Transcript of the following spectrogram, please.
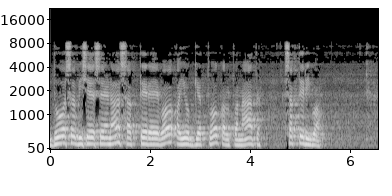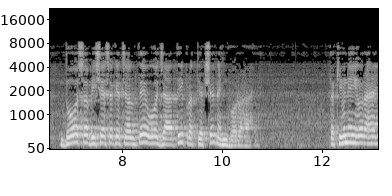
दोष विशेषण शक्तिरव अयोग्यत्व कल्पनात्। शक्तिरिव। दोष विशेष के चलते वो जाति प्रत्यक्ष नहीं हो रहा है। तो क्यों नहीं हो रहा है?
